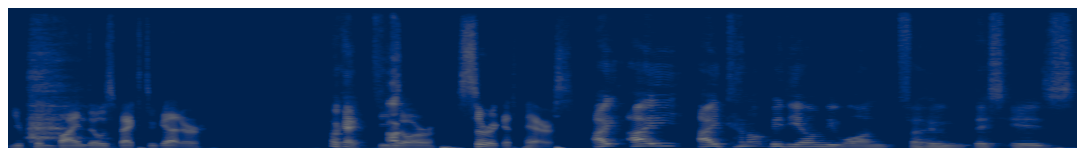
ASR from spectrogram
you combine those back together. okay. These are surrogate pairs. I, I I cannot be the only one for whom this is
